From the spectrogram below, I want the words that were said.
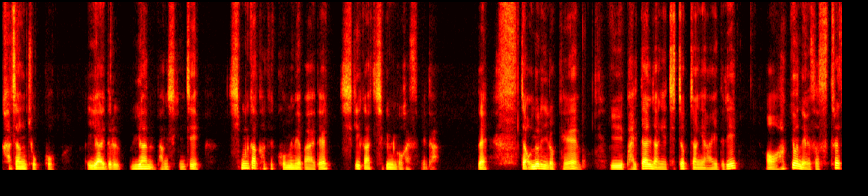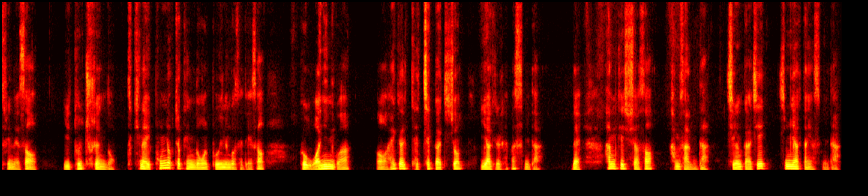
가장 좋고 이 아이들을 위한 방식인지 심각하게 고민해 봐야 될 시기가 지금인 것 같습니다. 네. 자, 오늘은 이렇게 이 발달장애, 지적장애 아이들이 어, 학교 내에서 스트레스로 인해서 이 돌출 행동, 특히나 이 폭력적 행동을 보이는 것에 대해서 그 원인과 어, 해결 대책까지 좀 이야기를 해봤습니다. 네. 함께 해주셔서 감사합니다. 지금까지 심리학당이었습니다.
